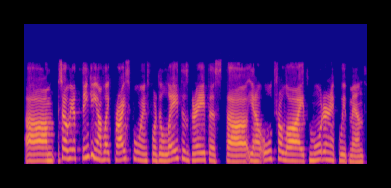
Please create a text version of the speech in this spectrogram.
Um, so we are thinking of like price point for the latest, greatest, uh, you know, ultralight modern equipment,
